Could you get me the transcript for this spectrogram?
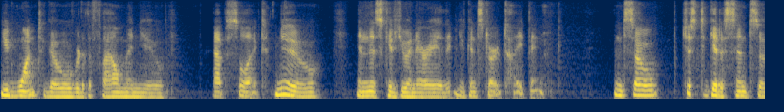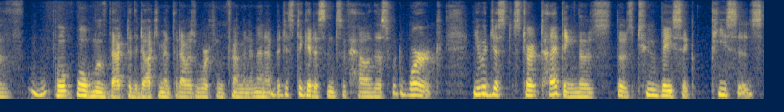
You'd want to go over to the File menu app select new, and this gives you an area that you can start typing. And so just to get a sense of, we'll, we'll move back to the document that I was working from in a minute, but just to get a sense of how this would work, you would just start typing those, those two basic pieces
